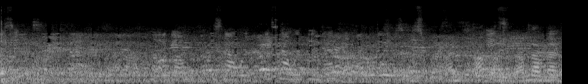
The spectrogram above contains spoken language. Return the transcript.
Listen, let it go. It's not worth, it's not worth being mad about. I'm not mad.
